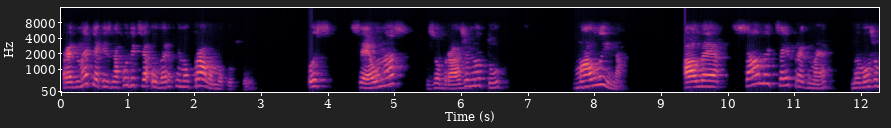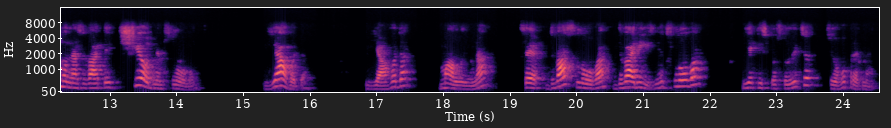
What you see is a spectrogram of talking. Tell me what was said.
предмет, який знаходиться у верхньому правому кутку. Ось це у нас зображено тут малина. Але саме цей предмет ми можемо назвати ще одним словом. Ягода. Ягода, малина Це два слова, два різних слова, які стосуються цього предмету.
